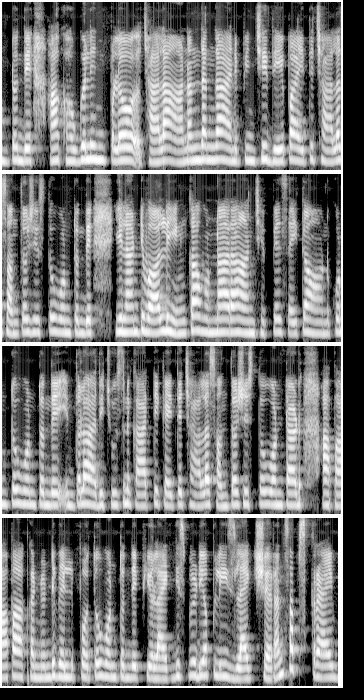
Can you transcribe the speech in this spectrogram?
ఉంటుంది. ఆ కౌగులింపులో చాలా ఆనందంగా అనిపించి దీప అయితే చాలా సంతోషిస్తూ ఉంటుంది. ఇలాంటి వాళ్ళు ఇంకా ఉన్నారా అని చెప్పేసి అయితే అనుకుంటూ ఉంటుంది. ఇంతలో అది చూసిన కార్తీక్ అయితే చాలా సంతోషిస్తూ ఉంటాడు. ఆ పాప అక్కడి నుండి వెళ్ళిపోతూ ఉంటుంది. If you like this video please like share and subscribe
